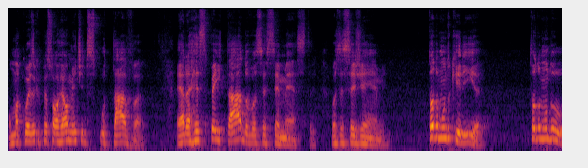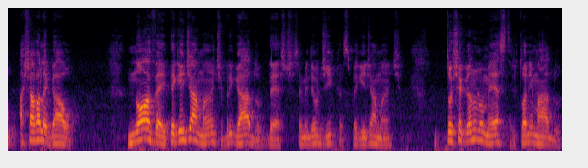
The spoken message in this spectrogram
uma coisa que o pessoal realmente disputava. Era respeitado você ser mestre, você ser GM. Todo mundo queria. Todo mundo achava legal. Nó, velho, peguei diamante. Obrigado, Best. Você me deu dicas. Peguei diamante. Tô chegando no mestre, tô animado.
